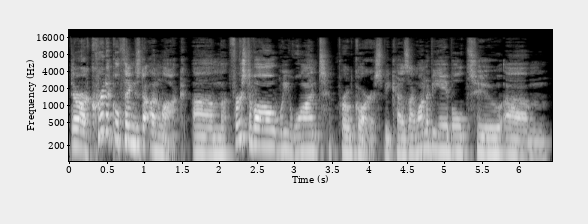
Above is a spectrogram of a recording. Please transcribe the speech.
there are critical things to unlock. Um, first of all, we want probe cores because I want to be able to. Um,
